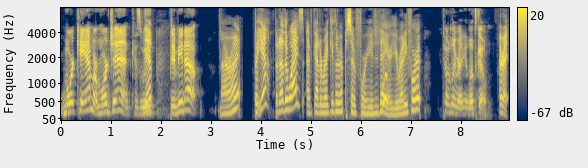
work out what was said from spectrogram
more Cam or more Jen because we Yep. divvied up. All right. But yeah, but otherwise, I've got a regular episode for you today. Are you ready for it? Totally ready. Let's go. All right.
